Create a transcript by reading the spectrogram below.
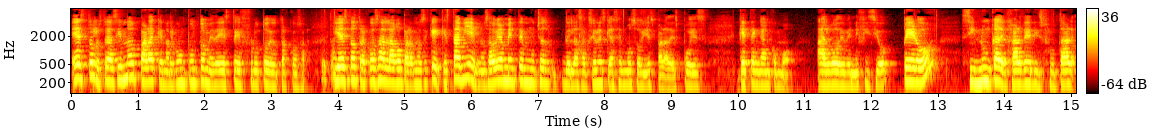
esto lo estoy haciendo para que en algún punto me dé este fruto de otra cosa. Total. Y esta otra cosa la hago para no sé qué, que está bien. O sea, obviamente muchas de las acciones que hacemos hoy es para después que tengan como algo de beneficio, pero sin nunca dejar de disfrutar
